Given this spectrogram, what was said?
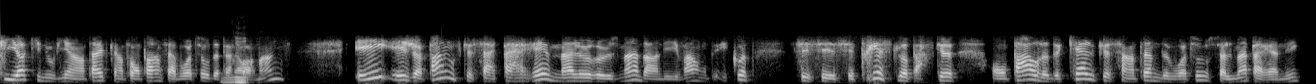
Kia qui nous vient en tête quand on pense à voiture de performance. Et, et, je pense que ça apparaît malheureusement dans les ventes. Écoute, c'est triste là, parce que on parle de quelques centaines de voitures seulement par année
